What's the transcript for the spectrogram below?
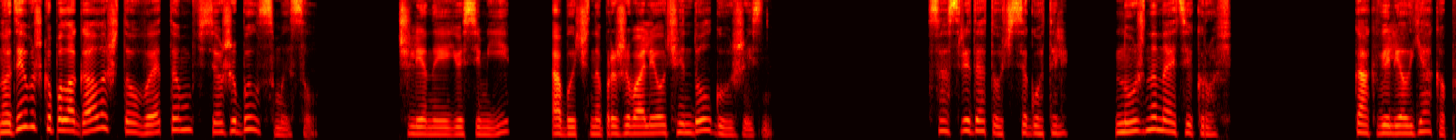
Но девушка полагала, что в этом все же был смысл. Члены ее семьи обычно проживали очень долгую жизнь. Сосредоточься, Готель. Нужно найти кровь. Как велел Якоб,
